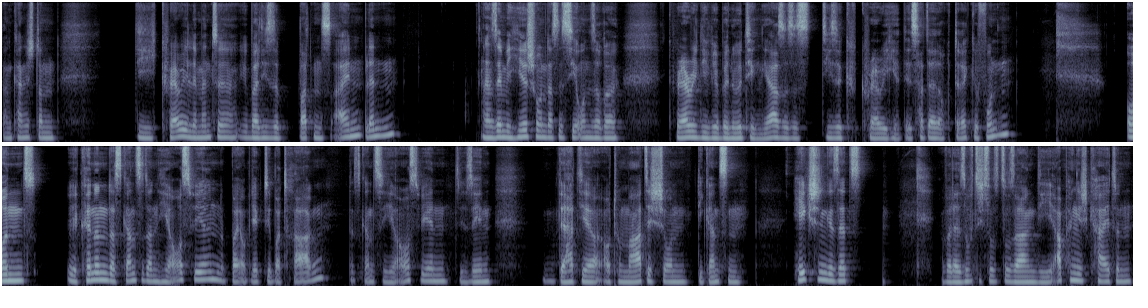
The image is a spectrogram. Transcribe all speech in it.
dann kann ich dann die Query-Elemente über diese Buttons einblenden. Dann sehen wir hier schon, das ist hier unsere Query, die wir benötigen. Ja, also es ist diese Query hier. Das hat er auch direkt gefunden. Und wir können das Ganze dann hier auswählen, bei Objekte übertragen. Das Ganze hier auswählen. Sie sehen, der hat hier automatisch schon die ganzen Häkchen gesetzt. Aber der sucht sich sozusagen die Abhängigkeiten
